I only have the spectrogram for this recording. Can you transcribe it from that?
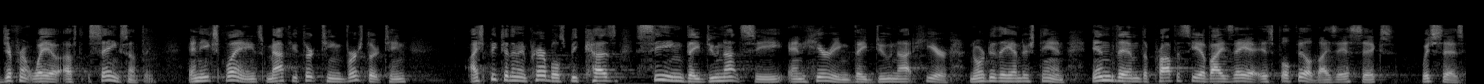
different way of saying something? And he explains, Matthew 13, verse 13, I speak to them in parables because seeing they do not see, and hearing they do not hear, nor do they understand. In them the prophecy of Isaiah is fulfilled. Isaiah 6, which says,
